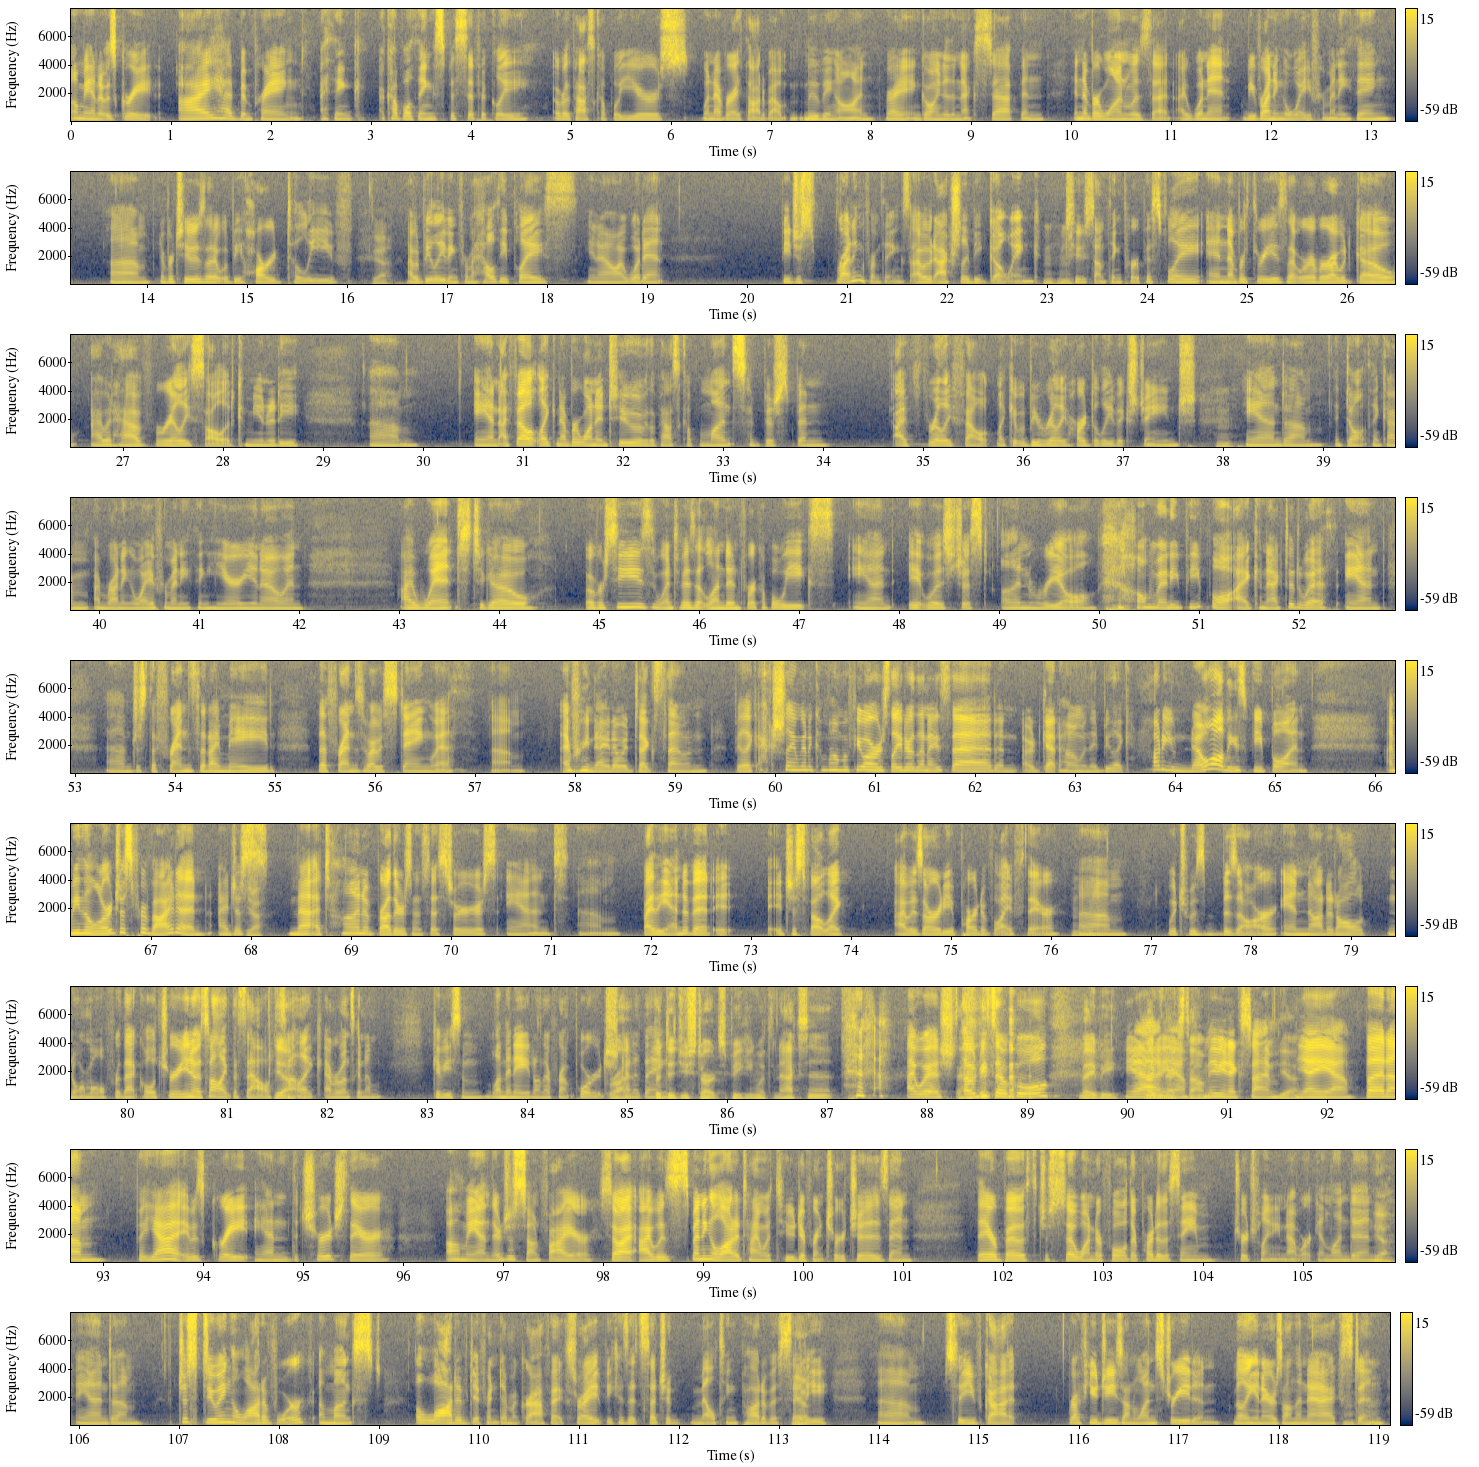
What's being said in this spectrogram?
oh man, it was great. I had been praying, I think, a couple of things specifically over the past couple of years whenever I thought about moving on, right, and going to the next step. And, and number one was that I wouldn't be running away from anything. Um, number two is that it would be hard to leave. Yeah. I would be leaving from a healthy place. You know, I wouldn't be just running from things. I would actually be going to something purposefully. And number three is that wherever I would go, I would have really solid community. Um, and I felt like number one and two over the past couple months have just been, I've really felt like it would be really hard to leave exchange. And um, I don't think I'm, I'm running away from anything here, you know. And I went to go overseas, went to visit London for a couple weeks, and it was just unreal how many people I connected with and um, just the friends that I made, the friends who I was staying with. Um, every night I would text them and be like, actually, I'm going to come home a few hours later than I said. And I would get home and they'd be like, how do you know all these people? And I mean, the Lord just provided. I just Yeah. met a ton of brothers and sisters, and um, by the end of it, it it just felt like I was already a part of life there, Mm-hmm. um, which was bizarre and not at all normal for that culture. You know, it's not like the South. Yeah. It's not like everyone's gonna give you some lemonade on their front porch kind of thing. But did you start speaking with an accent? I wish that would be so cool. Maybe. Yeah, Maybe yeah. next time. Maybe next time. Yeah. yeah, yeah. But um, but yeah, it was great, and the church there, oh man, they're just on fire. So I, I was spending a lot of time with two different churches, and they are both just so wonderful. They're part of the same church planting network in London, Yeah. and um, just doing a lot of work amongst a lot of different demographics, right? Because it's such a melting pot of a city. Um, so you've got refugees on one street and millionaires on the next, and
